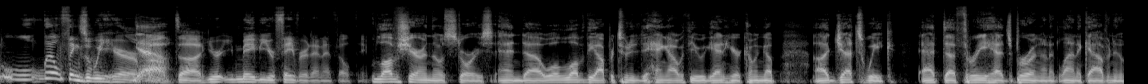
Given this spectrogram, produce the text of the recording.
little things that we hear Yeah. about uh, your maybe your favorite NFL team. Love sharing those stories, and uh, we'll love the opportunity to hang out with you again here coming up uh, Jets Week at uh, Three Heads Brewing on Atlantic Avenue,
